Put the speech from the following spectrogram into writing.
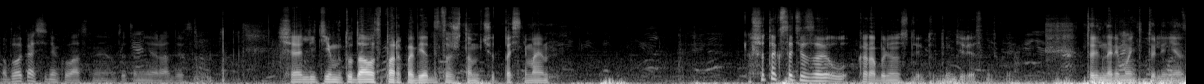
Облака сегодня классные, вот это меня радует. Сейчас летим туда, вот в Парк Победы, тоже там что-то поснимаем. А что это, кстати, за корабль он стоит? Тут интересный такой. То ли на ремонте, то ли нет.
